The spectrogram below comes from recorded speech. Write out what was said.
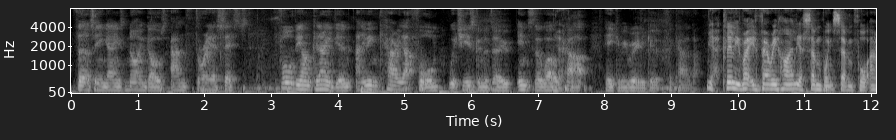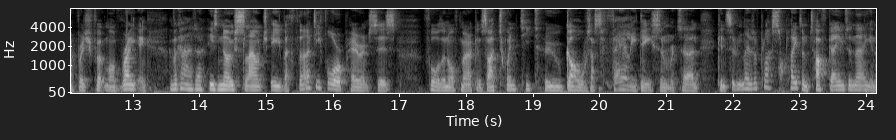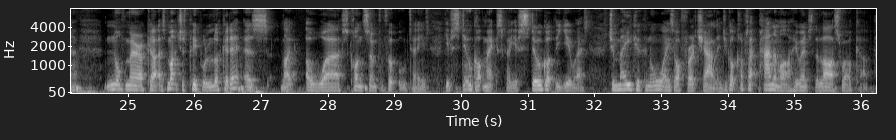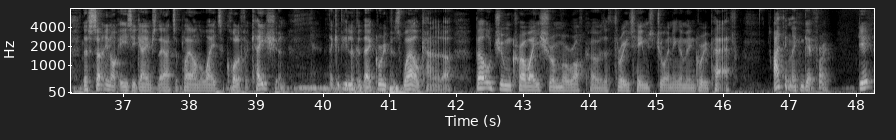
13 games, 9 goals, and 3 assists. For the young Canadian, and if he can carry that form, which he is going to do, into the World Yeah. Cup, he can be really good for Canada. Yeah, clearly rated very highly, a 7.74 average FotMob rating. And for Canada, he's no slouch either. 34 appearances for the North American side, 22 goals. That's a fairly decent return, considering they've plus played some tough games in there. You know, North America, as much as people look at it as like a worse continent for football teams, you've still got Mexico, you've still got the US. Jamaica can always offer a challenge. You've got clubs like Panama who went to the last World Cup. They're certainly not easy games they had to play on the way to qualification. I think if you look at their group as well, Canada, Belgium, Croatia, and Morocco are the three teams joining them in Group F. I think they can get through. Do you?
